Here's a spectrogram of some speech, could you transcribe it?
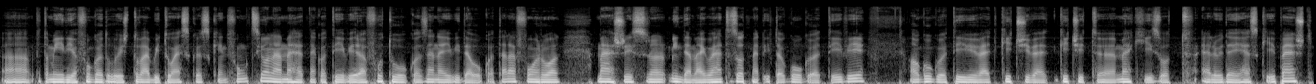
tehát a média fogadó és továbbító eszközként funkcionál, mehetnek a tévére a fotók, a zenei videók a telefonról, másrésztről minden megváltozott, mert itt a Google TV, a Google TV-vel egy kicsivel, kicsit meghízott elődeihez képest,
